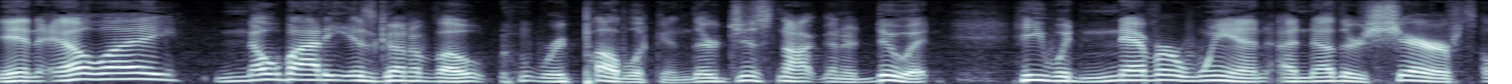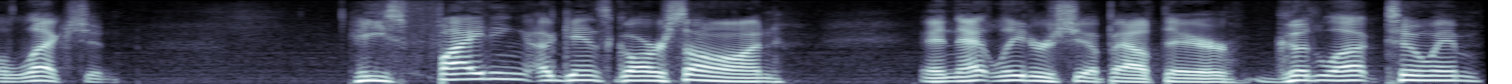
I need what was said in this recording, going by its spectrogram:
In LA, nobody is going to vote Republican. They're just not going to do it. He would never win another sheriff's election. He's fighting against Gascon and that leadership out there. Good luck to him.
